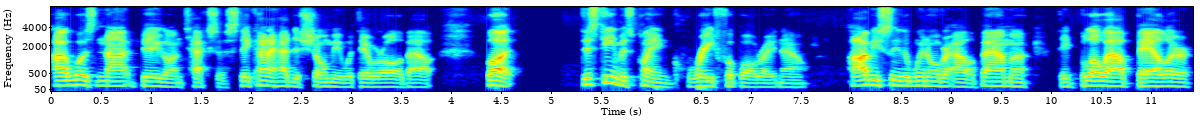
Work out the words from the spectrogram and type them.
I was not big on Texas. They kind of had to show me what they were all about. But this team is playing great football right now. Obviously, the win over Alabama, they blow out Baylor.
